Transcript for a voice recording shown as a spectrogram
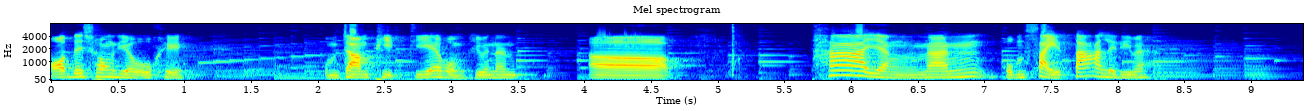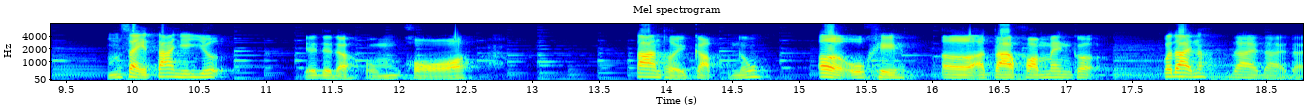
ออฟได้ช่องเดียวโอเค ผมจำผิดทีแรกผมคิดว่านั้นเอ่อถ้าอย่างนั้นผมใส่ต้านเลยดีไหมผมใส่ต้านเยอะๆ เดี๋ยวเดี๋ยวผมขอ ต้านถอยกลับนอะเออโอเค เอ่ออัตราความแม่นก็ก็ได้นะได้ได้ได้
